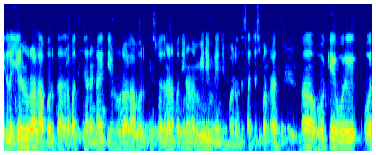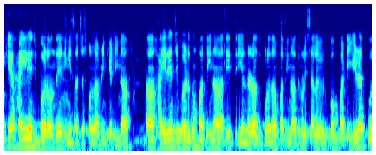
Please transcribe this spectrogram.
இதில் எழுநூறுவா லாபம் இருக்குது அதில் பார்த்தீங்கன்னா ரெண்டாயிரத்தி எழுநூறுவா லாபம் இருக்குது ஸோ அதனால் பார்த்தீங்கன்னா நான் மீடியம் ரேஞ்ச் பேர்டு வந்து சஜஸ்ட் பண்ணுறேன் ஓகே ஒரு ஓகே ஹை ரேஞ்ச் பேர்டு வந்து நீங்கள் சஜஸ்ட் பண்ணலாம் அப்படின்னு கேட்டிங்கன்னா ஹை ரேஞ்ச் பேர்டுக்கும் பார்த்தீங்கன்னா அதே த்ரீ ஹண்ட்ரட் அதுக்குள்ளே தான் பார்த்தீங்கன்னா அதனுடைய செலவு இருக்கும். பட் இழப்பு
